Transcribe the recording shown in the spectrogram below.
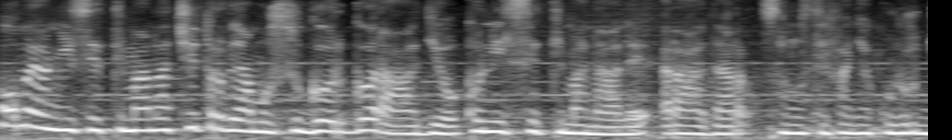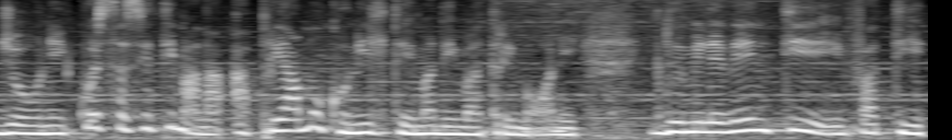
Come ogni settimana ci troviamo su Gorgo Radio con il settimanale Radar. Sono Stefania Culurgioni. Questa settimana apriamo con il tema dei matrimoni. Il 2020 infatti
